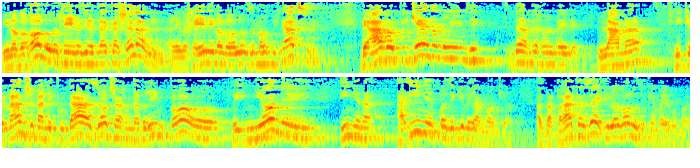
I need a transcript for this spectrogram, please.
אילו ואולו לחייר זה יותר קשה להאמין, הרי לחייר אילו ואולו זה מהות בפני עצמי. ואף על פי כן אומרים זה דרך בכלל ממילא. למה? מכיוון שבנקודה הזאת שאנחנו מדברים פה, בעניון, עניין, העניין פה זה גילוי המוקר. אז בפרט הזה, אילו ואולו זה כמו עיר ומוער.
